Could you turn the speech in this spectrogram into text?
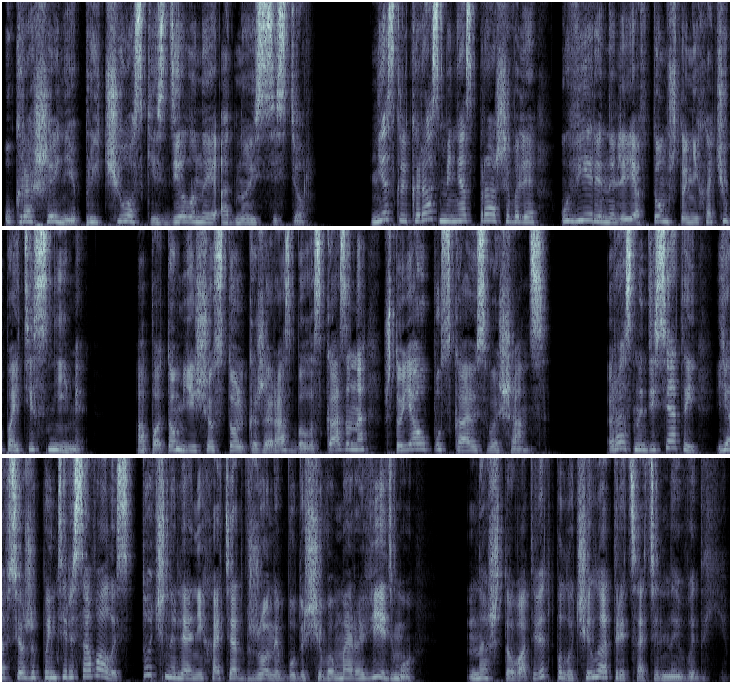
украшения, прически, сделанные одной из сестер. Несколько раз меня спрашивали, уверена ли я в том, что не хочу пойти с ними. А потом еще столько же раз было сказано, что я упускаю свой шанс. Раз на десятый я все же поинтересовалась, точно ли они хотят в жены будущего мэра ведьму, на что в ответ получила отрицательные выдохи.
